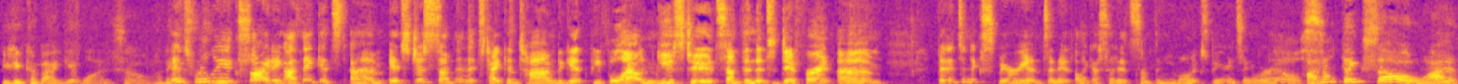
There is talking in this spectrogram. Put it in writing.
you can come by and get one. So I think It's really exciting. I think it's um, it's just something that's taken time to get people out and used to. It's something that's different, um, but it's an experience, and it, like I said, it's something you won't experience anywhere else. I don't think so. I No.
